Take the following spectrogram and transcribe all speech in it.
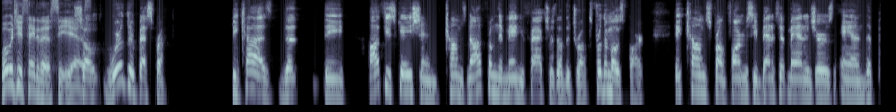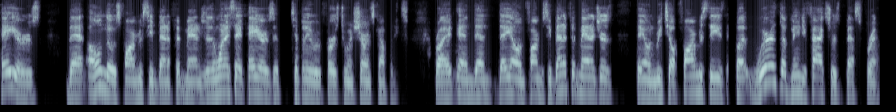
What would you say to those CEOs? So we're their best friend because the the obfuscation comes not from the manufacturers of the drugs for the most part. It comes from pharmacy benefit managers and the payers that own those pharmacy benefit managers. And when I say payers, it typically refers to insurance companies, right? And then they own pharmacy benefit managers. They own retail pharmacies, but we're the manufacturer's best friend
